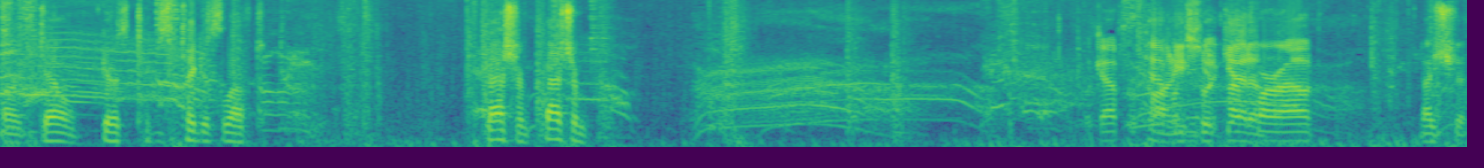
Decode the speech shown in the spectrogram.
Alright, Dale, get us, take, us- take us left. Bash him, bash him. Look out for Come on, Cav. Eastwood, Get get that him. far out. Nice shit.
